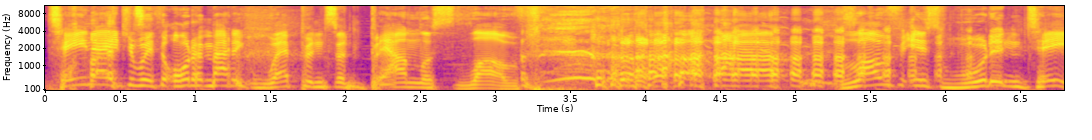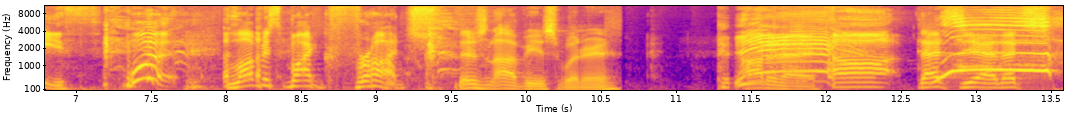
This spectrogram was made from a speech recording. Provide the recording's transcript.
Teenager with automatic weapons and boundless love. love is wooden teeth. What? Love is my crutch. There's an obvious winner. I don't know. Uh, That's, yeah, that's...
